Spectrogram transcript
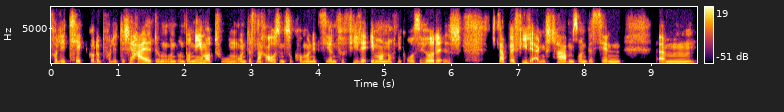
Politik oder politische Haltung und Unternehmertum und das nach außen zu kommunizieren für viele immer noch eine große Hürde ist. Ich glaube, weil viele Angst haben, so ein bisschen ähm,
